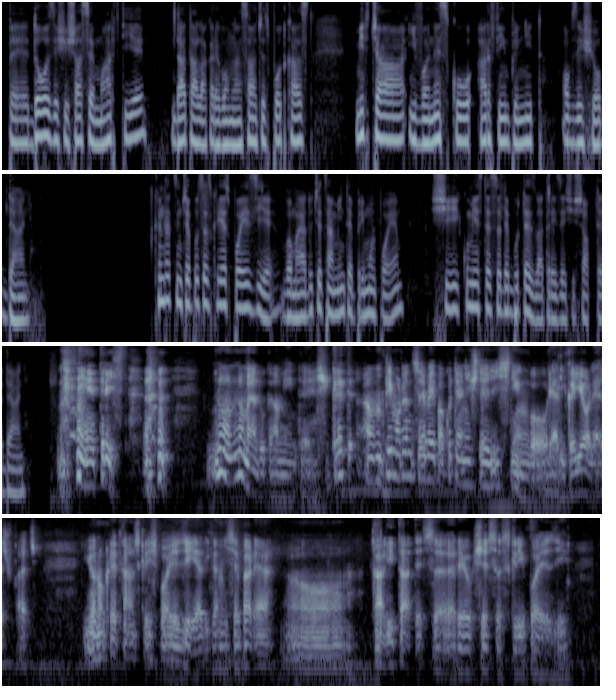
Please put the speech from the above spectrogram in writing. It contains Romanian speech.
pe 26 martie, data la care vom lansa acest podcast, Mircea Ivănescu ar fi împlinit 88 de ani. Când ați început să scrieți poezie, vă mai aduceți aminte primul poem și cum este să debutezi la 37 de ani? E trist. Nu, nu mi-aduc aminte și cred, în primul rând, să vei făcute niște distinguri, adică eu le-aș face. Eu nu cred că am scris poezie, adică mi se părea o calitate să reușesc să scriu poezie.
